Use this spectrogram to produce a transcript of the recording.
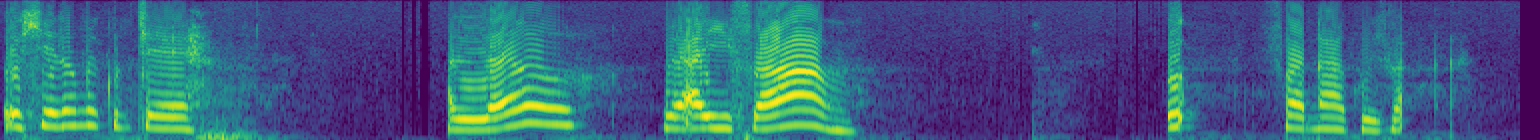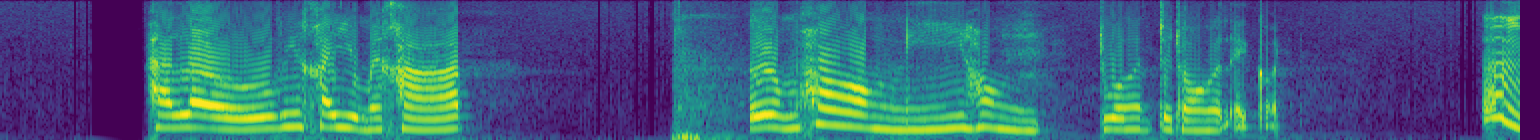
โอเคต้องมีกุญแจฮัลโหล Where are you from อุ๊ฟาดหน้ากูอีกละฮัลโหลมีใครอยู่ไหมครับ เอิมห้องนี้ห้องตัวเงินตัวทองอะไรก่อน อืม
